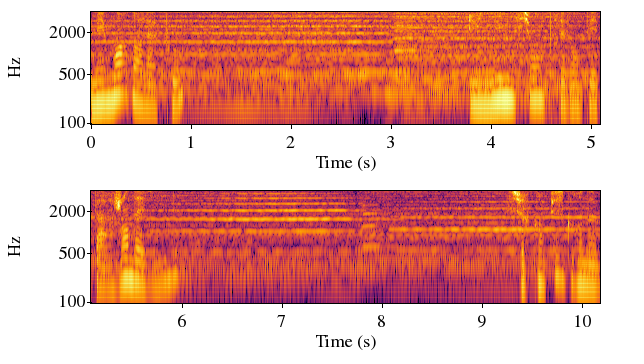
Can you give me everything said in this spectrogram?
Mémoires dans la peau. Une émission présentée par Jean David sur Campus Grenoble.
